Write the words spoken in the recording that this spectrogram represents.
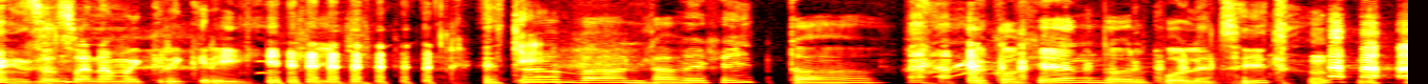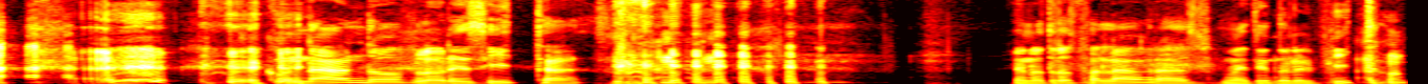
Eso suena muy cri cri. Estaba la abejita recogiendo el polencito, fecundando florecitas. En otras palabras, metiéndole el pito.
